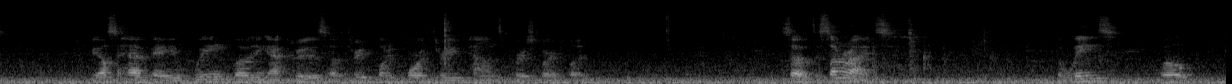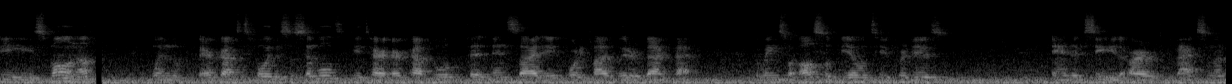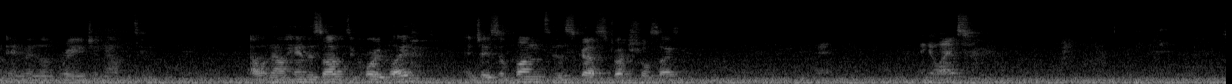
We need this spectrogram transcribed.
We also have a wing loading at cruise of 3.43 pounds per square foot. So to summarize, the wings will be small enough when the aircraft is fully disassembled, the entire aircraft will fit inside a 45 liter backpack. The wings will also be able to produce and exceed our maximum and minimum range and altitude. I will now hand this off to Corey Blythe and Jason Plum to discuss structural sizing. Thank you, Lance.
